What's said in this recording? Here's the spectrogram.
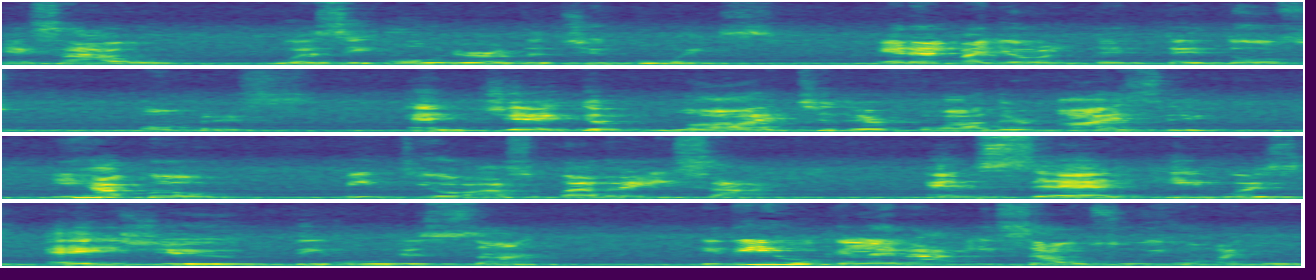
Esaú was the older of the two boys, era el mayor de, de dos hombres and Jacob lied to their father Isaac y Jacob mintió a su padre Isaac and said he was Esau, the oldest son. y dijo que él era Isaú, su hijo mayor.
